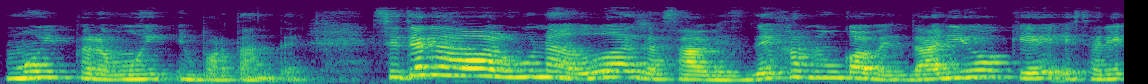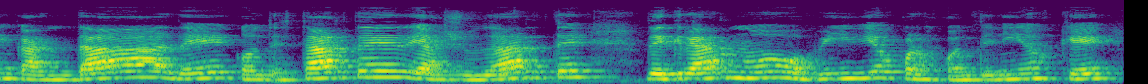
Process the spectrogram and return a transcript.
muy, pero muy importante. Si te ha quedado alguna duda, ya sabes, déjame un comentario que estaré encantada de contestarte, de ayudarte, de crear nuevos vídeos con los contenidos que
